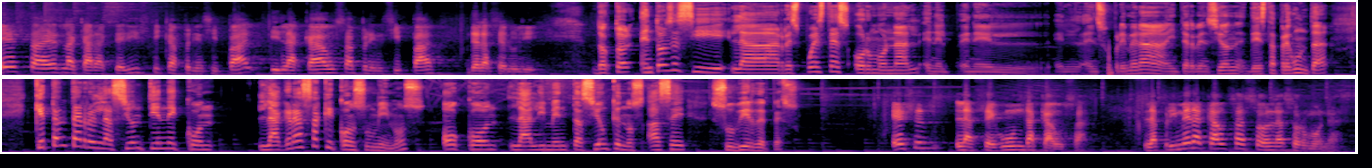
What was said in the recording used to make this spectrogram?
Esta es la característica principal y la causa principal de la celulitis. Doctor, entonces si la respuesta es hormonal en, el, en, el, en, su primera intervención de esta pregunta, ¿qué tanta relación tiene con la grasa que consumimos o con la alimentación que nos hace subir de peso? Esa es la segunda causa. La primera causa son las hormonas.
